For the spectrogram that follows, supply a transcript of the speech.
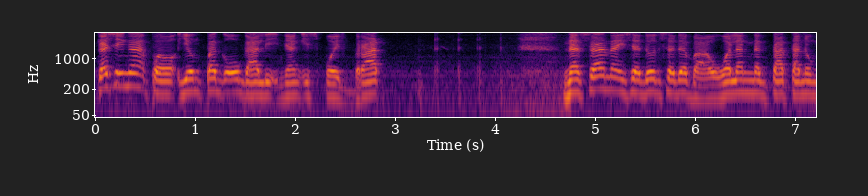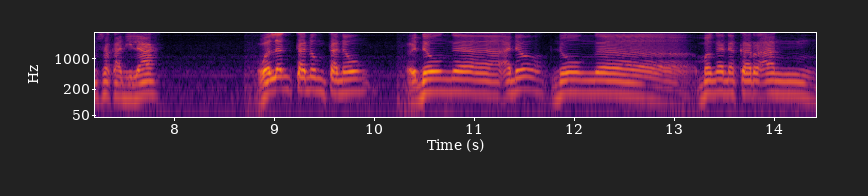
Kasi nga po, yung pag-uugali niyang spoiled brat. Nasanay siya doon sa Davao, walang nagtatanong sa kanila. Walang tanong-tanong. Nung, uh, ano, nung uh, mga nakaraang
